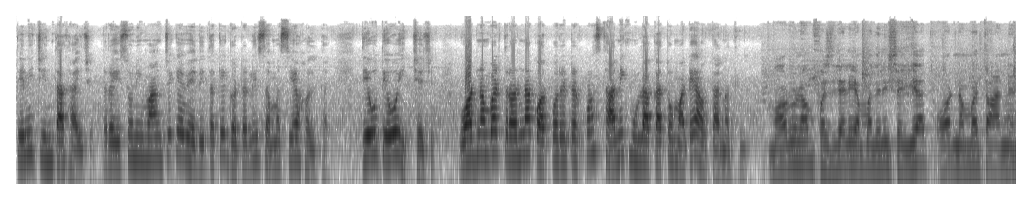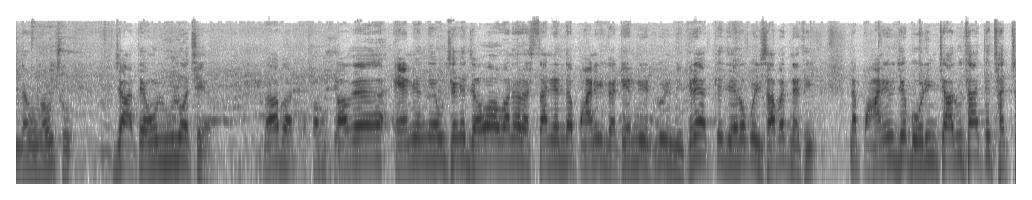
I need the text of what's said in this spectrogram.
તેની ચિંતા થાય છે. રહીશોની માંગ છે કે વહેલી તકે ગટરની સમસ્યા હલ થાય. તેવું તેઓ ઈચ્છે છે. વોર્ડ નંબર ત્રણના કોર્પોરેટર પણ સ્થાનિક મુલાકાતો માટે આવતા નથી. મારું નામ ફઝલી અલી અહમદ અલી સૈયદ. વોર્ડ નંબર ત્રણની અંદર હું રહું છું. જાતે હું લૂલો છે. બરાબર? હવે એની અંદર એવું છે કે જવા આવવાના રસ્તાની અંદર પાણી ગટેરની એટલું નીકળે કે જેનો કોઈ હિસાબ જ નથી. ને પાણીનું જે બોરિંગ ચાલુ થાય તે છ છ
